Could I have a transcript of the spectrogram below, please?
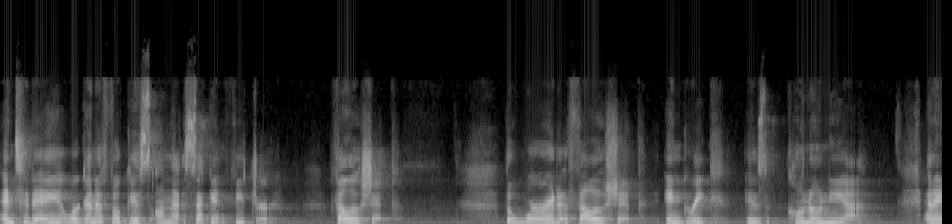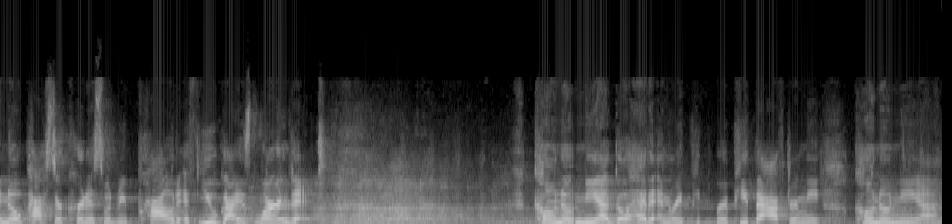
And today we're going to focus on that second feature fellowship. The word fellowship in Greek is koinonia. And I know Pastor Curtis would be proud if you guys learned it. koinonia, go ahead and repeat, repeat that after me. Koinonia.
